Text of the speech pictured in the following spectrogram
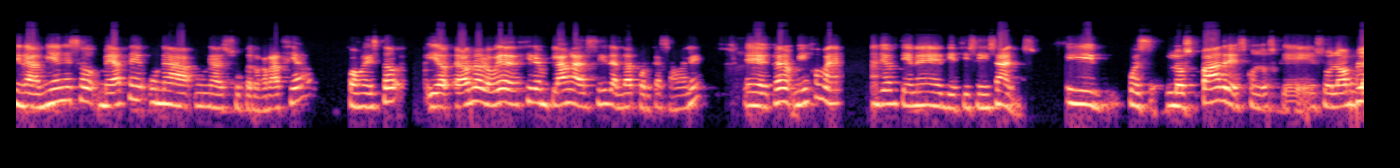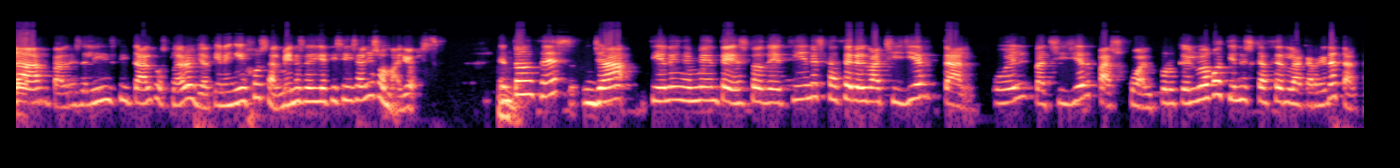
Mira, a mí en eso me hace una, una super gracia con esto, y ahora lo voy a decir en plan así de andar por casa, ¿vale? Eh, claro, mi hijo mayor tiene 16 años y pues los padres con los que suelo hablar, padres del INSTI y tal, pues claro, ya tienen hijos al menos de 16 años o mayores. Mm. Entonces ya tienen en mente esto de tienes que hacer el bachiller tal o el bachiller pascual, porque luego tienes que hacer la carrera tal,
